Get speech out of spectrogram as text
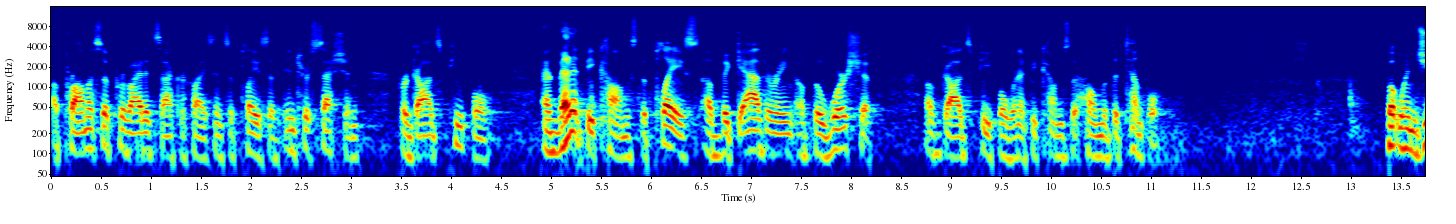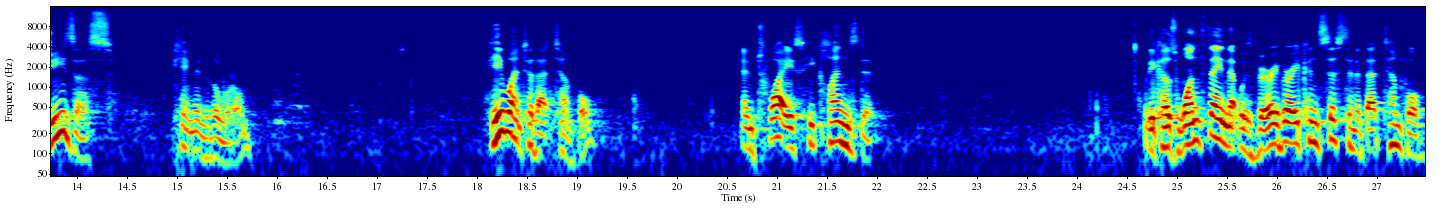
a promise of provided sacrifice. It's a place of intercession for God's people. And then it becomes the place of the gathering of the worship of God's people when it becomes the home of the temple. But when Jesus came into the world, he went to that temple and twice he cleansed it. Because one thing that was very, very consistent at that temple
